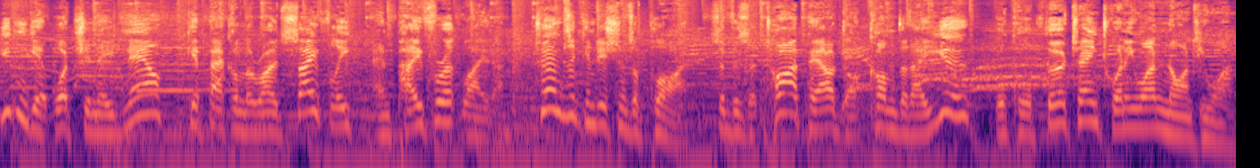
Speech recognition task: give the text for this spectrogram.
You can get what you need now, get back on the road safely, and pay for it later. Terms and conditions apply. So visit tyrepower.com.au or call 13 21 91.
